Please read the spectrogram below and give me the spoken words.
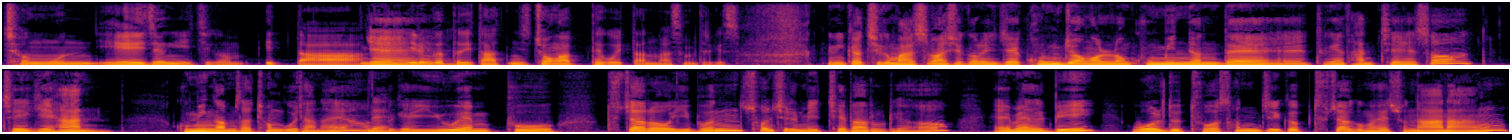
청문 예정이 지금 있다. 예. 이런 것들이 다 종합되고 있다는 말씀을 드리겠습니다. 그러니까 지금 말씀하신 거는 이제 공정 언론 국민연대 등의 단체에서 제기한 국민감사 청구잖아요. 네. 그게 UMF 투자로 입은 손실 및 재발 우려, MLB 월드 투어 선지급 투자금 회수 난항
